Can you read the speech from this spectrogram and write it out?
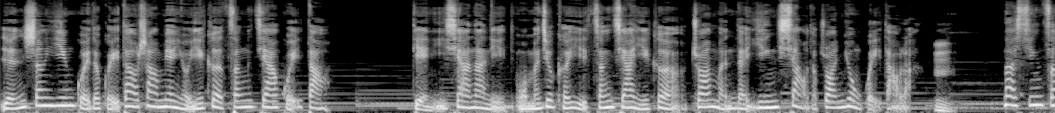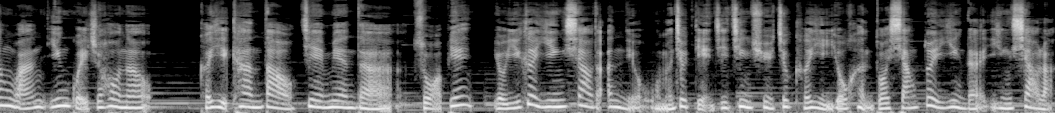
人声音轨的轨道上面有一个增加轨道，点一下那里，我们就可以增加一个专门的音效的专用轨道了。嗯，那新增完音轨之后呢，可以看到界面的左边有一个音效的按钮，我们就点击进去，就可以有很多相对应的音效了。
